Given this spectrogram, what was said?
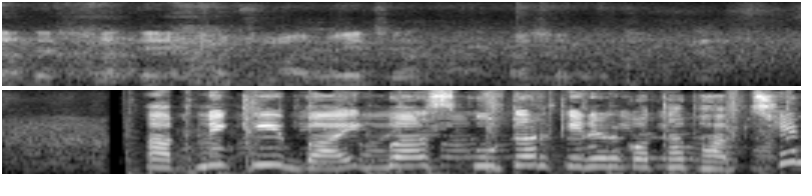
তাদের সাথে সবসময় রয়েছে। রয়েছে আপনি কি বাইক বা স্কুটার কেনার কথা ভাবছেন?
